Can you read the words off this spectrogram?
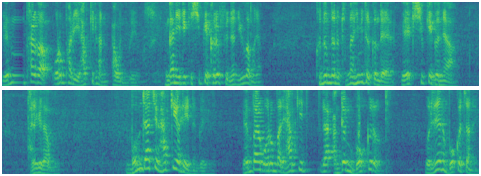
왼팔과 오른팔이 합기를 하고 있는 거예요. 인간이 이렇게 쉽게 걸을 수 있는 이유가 뭐냐? 걷는 데는 존나 힘이 들 건데 왜 이렇게 쉽게 걷냐? 달리기도 하고. 몸 자체가 합기가 되어 있는 거예요. 왼발과 오른발이 합기가 안 되면 못 걸어. 어린애는 못 걷잖아요.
